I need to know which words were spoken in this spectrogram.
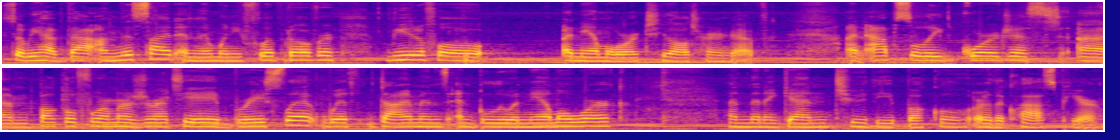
So we have that on this side, and then when you flip it over, beautiful enamel work to the alternative. An absolutely gorgeous um, buckle former jarretière bracelet with diamonds and blue enamel work. And then again to the buckle or the clasp here.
